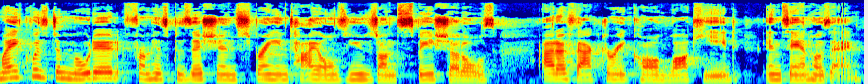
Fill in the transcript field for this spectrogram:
Mike was demoted from his position spraying tiles used on space shuttles at a factory called Lockheed in San Jose.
